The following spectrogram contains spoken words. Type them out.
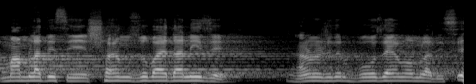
মামলা দিছে স্বয়ং জুবায়দা নিজে। হারুন রশিদের বউ যায় মামলা দিছে।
